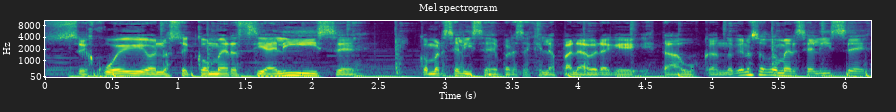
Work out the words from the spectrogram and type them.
se juegue o no se comercialice. Comercialice me parece que es la palabra que estaba buscando. Que no se comercialice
